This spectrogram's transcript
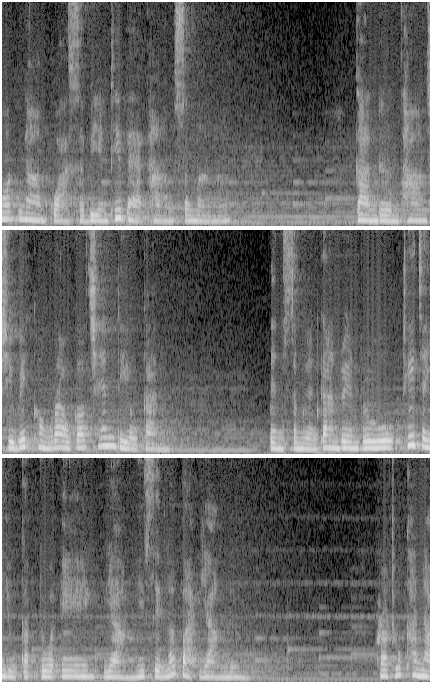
งดงามกว่าสเสบียงที่แบกหามเสมอ การเดินทางชีวิตของเราก็เช่นเดียวกัน เป็นเสมือนการเรียนรู้ที่จะอยู่กับตัวเองอย่างมีศิลปะอย่างหนึ่ง เพราะทุกขณะ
